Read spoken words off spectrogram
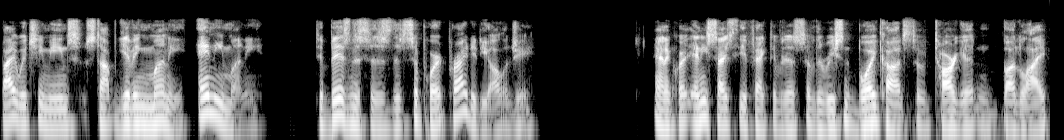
By which he means stop giving money, any money, to businesses that support pride ideology. And, and he cites the effectiveness of the recent boycotts of Target and Bud Light.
